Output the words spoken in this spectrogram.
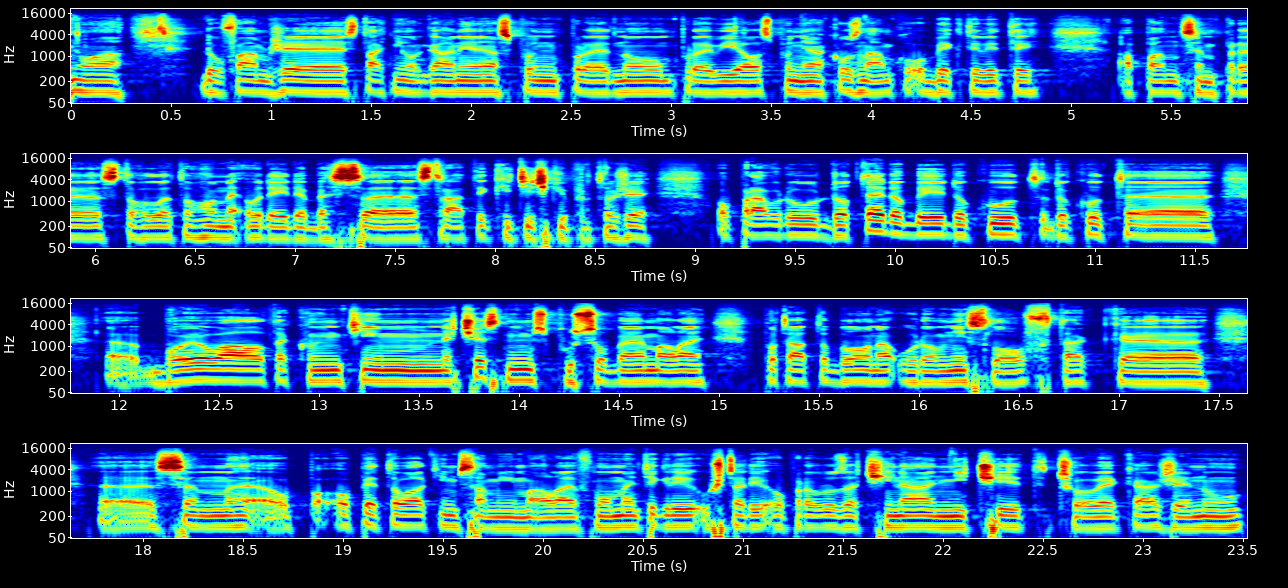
No a doufám, že státní orgány aspoň pro jednou projeví alespoň nějakou známku objektivity a pan Semper z tohohle toho neodejde bez eh, ztráty kytičky, protože opravdu do té doby, dokud, dokud eh, bojoval takovým tím nečestným způsobem, ale pořád to bylo na úrovni slov, tak eh, jsem opětoval tím samým, ale v momentě, kdy už tady opravdu začíná ničit člověka, ženu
